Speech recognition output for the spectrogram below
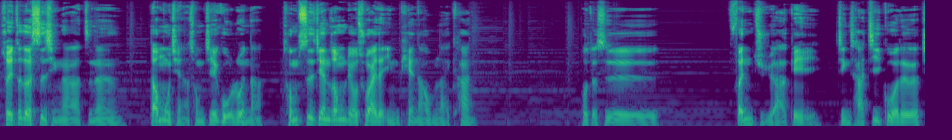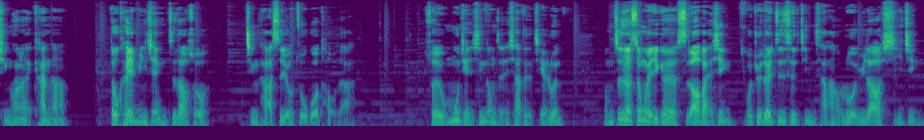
所以这个事情啊，只能到目前啊，从结果论啊，从事件中流出来的影片啊，我们来看，或者是。分局啊，给警察记过这个情况来看呢，都可以明显知道说，警察是有做过头的啊。所以我目前心中只能下这个结论：，我们真的身为一个死老百姓，我绝对支持警察。如果遇到袭警，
